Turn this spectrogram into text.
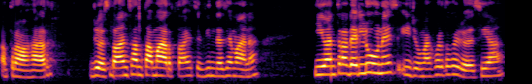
a trabajar. Yo estaba en Santa Marta ese fin de semana. Iba a entrar el lunes y yo me acuerdo que yo decía,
